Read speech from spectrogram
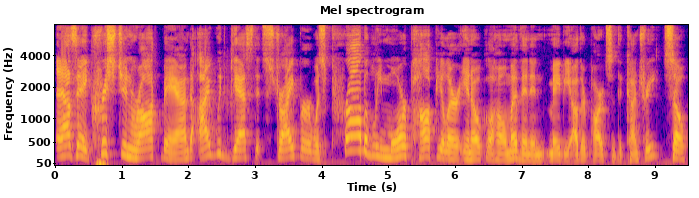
as a Christian rock band, I would guess that Stryper was probably more popular in Oklahoma than in maybe other parts of the country. So,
